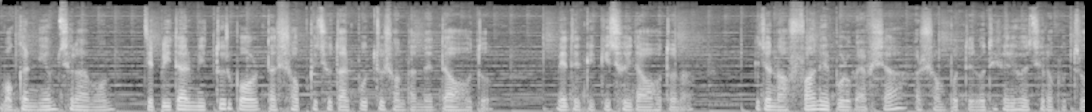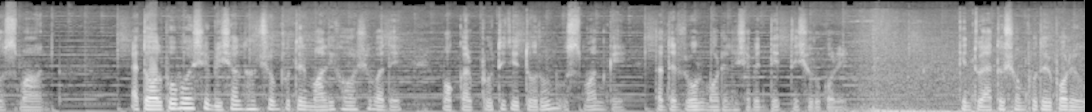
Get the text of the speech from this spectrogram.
মক্কার নিয়ম ছিল এমন যে পিতার মৃত্যুর পর তার সব কিছু তার পুত্র সন্তানদের দেওয়া হতো। মেয়েদেরকে কিছুই দেওয়া হতো না। এজন্য আফফানের পুরো ব্যবসা আর সম্পত্তির অধিকারী হয়েছিল পুত্র ওসমান। এত অল্প বয়সে বিশাল ধন সম্পত্তির মালিক হওয়ার সুবাদে মক্কার প্রতিটি তরুণ উসমানকে তাদের রোল মডেল হিসেবে দেখতে শুরু করে। কিন্তু এত সম্পদের পরেও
